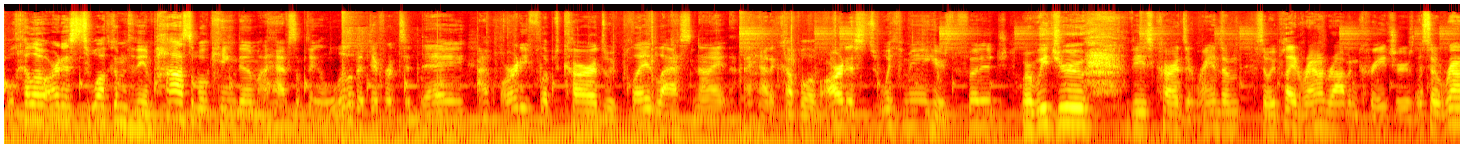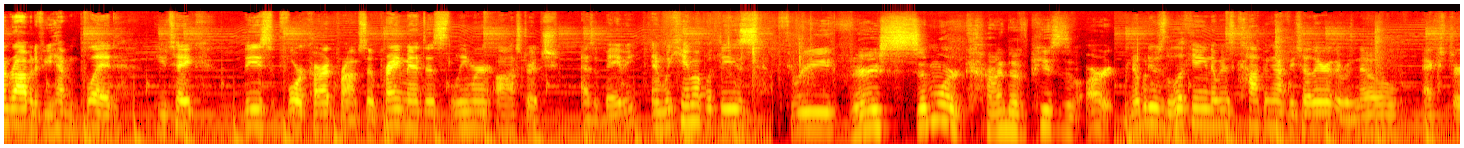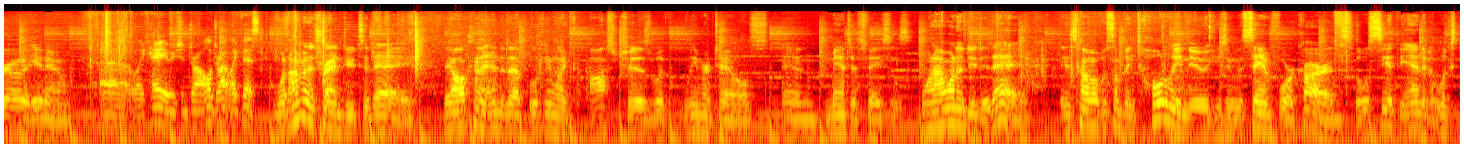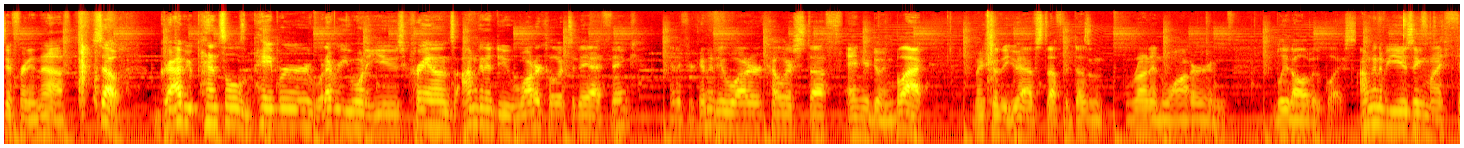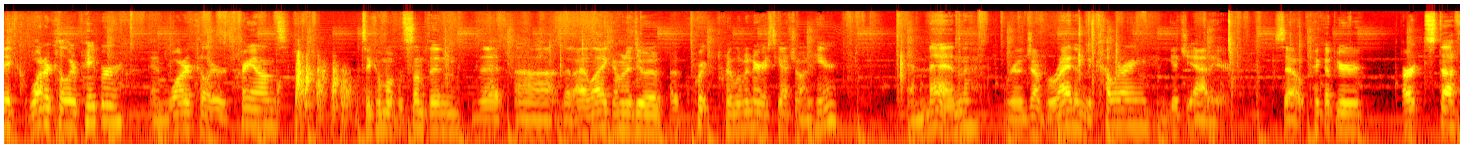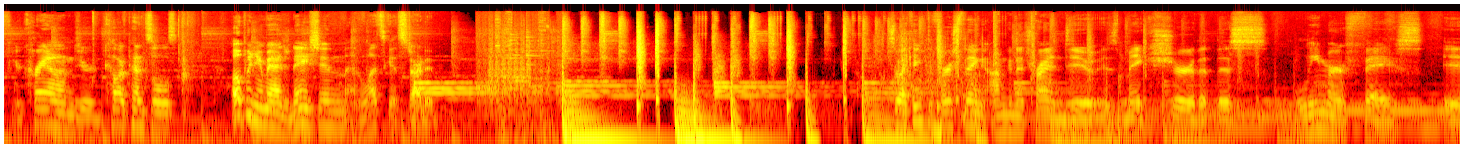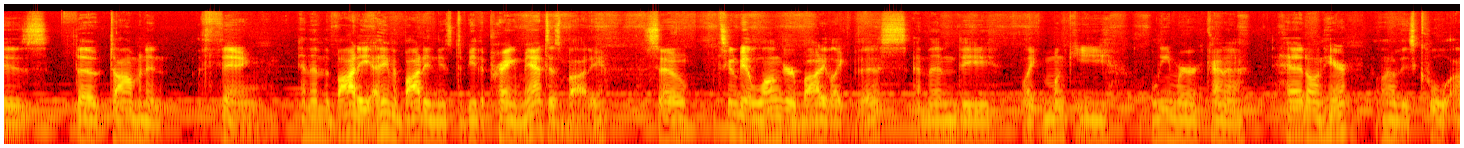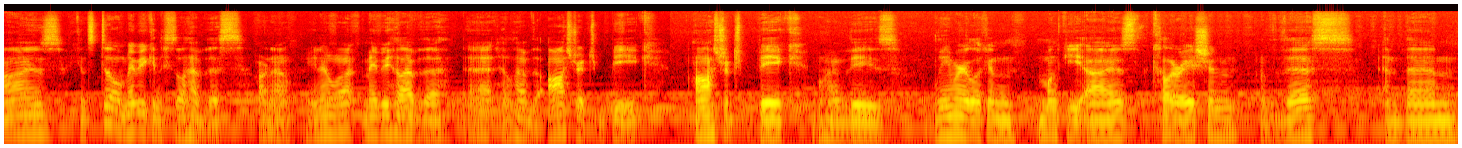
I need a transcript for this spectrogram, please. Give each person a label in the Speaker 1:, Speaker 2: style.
Speaker 1: Well, hello artists, welcome to the Impossible Kingdom. I have something a little bit different today. I've already flipped cards. We played last night. I had a couple of artists with me. Here's the footage where we drew these cards at random. So we played round robin creatures. So round robin, if you haven't played, you take these four card prompts. So praying mantis, lemur, ostrich as a baby. And we came up with these three very similar kind of pieces of art. Nobody was looking, nobody was copying off each other. There was no extra, you know,
Speaker 2: uh, like, hey, we should draw, I'll draw it like this.
Speaker 1: what I'm going to try and do today, they all kind of ended up looking like ostriches with lemur tails and mantis faces. What I want to do today is come up with something totally new using the same four cards. So we'll see at the end if it looks different enough. So grab your pencils and paper, whatever you want to use, crayons. I'm going to do watercolor today, I think. And if you're to do watercolor stuff and you're doing black, make sure that you have stuff that doesn't run in water and bleed all over the place. I'm to be using my thick watercolor paper and watercolor crayons to come up with something that uh, that I like. I'm to do a, a quick preliminary sketch on here, and then we're to jump right into coloring and get you out of here. So pick up your art stuff, your crayons, your color pencils, open your imagination, and let's get started. Think the first thing I'm gonna try and do is make sure that this lemur face is the dominant thing. And then the body, I think the body needs to be the praying mantis body. So it's gonna be a longer body like this, and then the like monkey lemur kind of head on here. He'll have these cool eyes. You can still, maybe you can still have this. I don't know. You know what? Maybe he'll have the that. He'll have the ostrich beak. Ostrich beak. We'll have these lemur looking monkey eyes, the coloration of this, and then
